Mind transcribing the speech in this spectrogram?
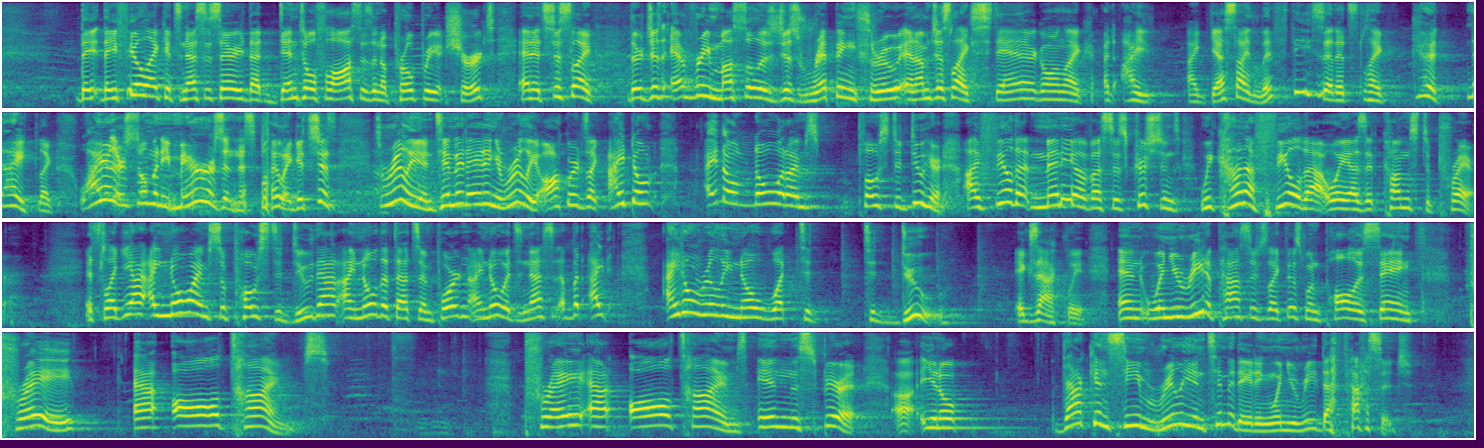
they, they feel like it's necessary that dental floss is an appropriate shirt and it's just like they're just every muscle is just ripping through and i'm just like standing there going like i I guess I lift these, and it's like, good night. Like, why are there so many mirrors in this place? Like, it's just, it's really intimidating and really awkward. It's like, I don't, I don't know what I'm supposed to do here. I feel that many of us as Christians, we kind of feel that way as it comes to prayer. It's like, yeah, I know I'm supposed to do that. I know that that's important. I know it's necessary, but I, I don't really know what to, to do exactly. And when you read a passage like this, when Paul is saying, pray at all times, pray at all times in the Spirit. Uh, you know, that can seem really intimidating when you read that passage.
